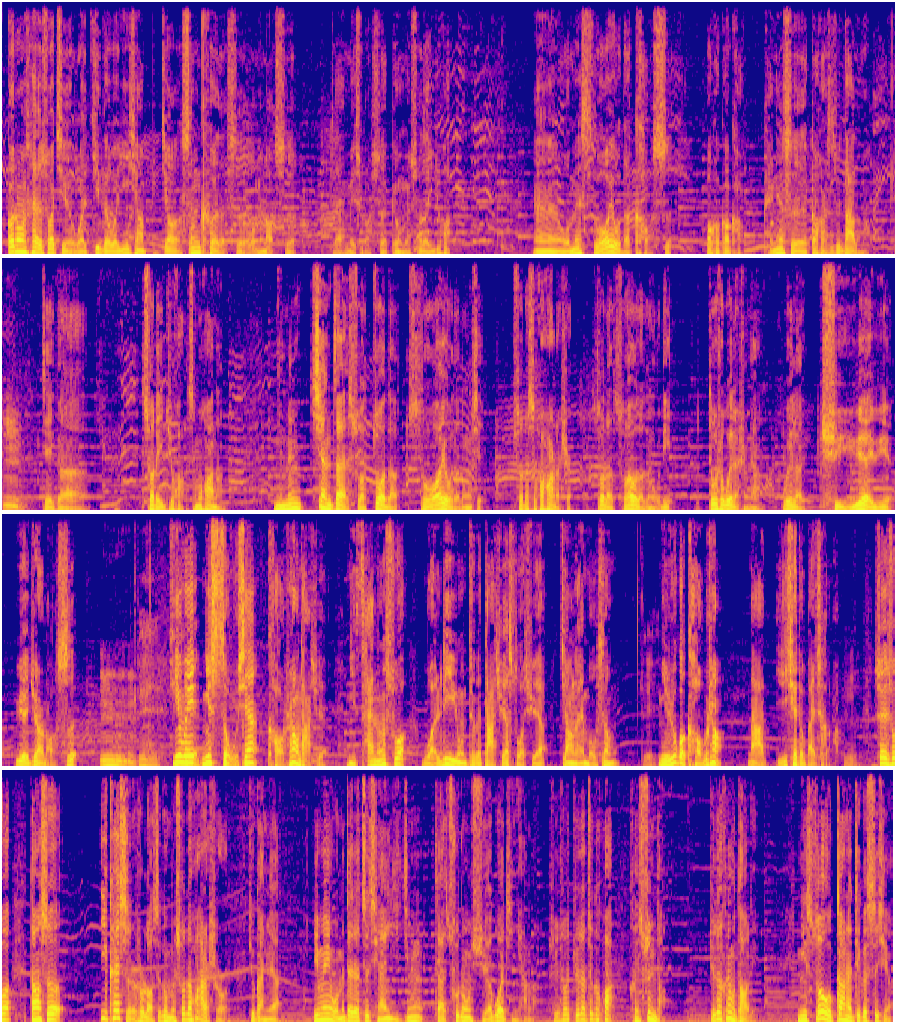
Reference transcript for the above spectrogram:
高中开始说起，我记得我印象比较深刻的是我们老师，在美术老师跟我们说的一句话。嗯，我们所有的考试，包括高考，肯定是高考是最大的嘛。嗯。这个说了一句话，什么话呢？你们现在所做的所有的东西，说的是画画的事儿，做的所有的努力，都是为了什么呀？为了取悦于阅卷老师。嗯，对。因为你首先考上大学。你才能说，我利用这个大学所学，将来谋生。对你如果考不上，那一切都白扯了。嗯，所以说当时一开始的时候，老师跟我们说这话的时候，就感觉，因为我们在这之前已经在初中学过几年了，所以说觉得这个话很顺当，觉得很有道理。你所有干的这个事情，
